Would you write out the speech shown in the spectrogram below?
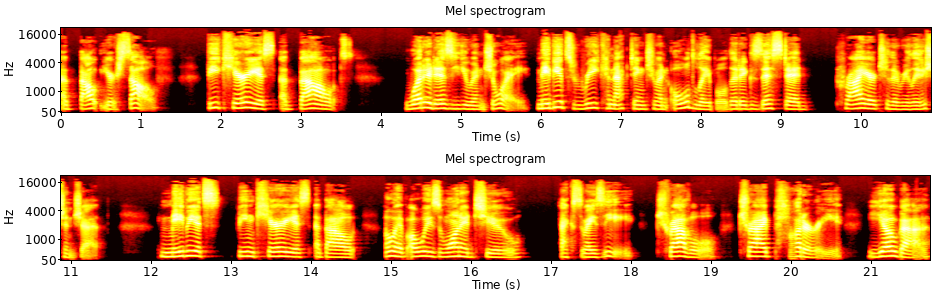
about yourself, be curious about what it is you enjoy. Maybe it's reconnecting to an old label that existed prior to the relationship. Maybe it's being curious about, oh, I've always wanted to XYZ, travel, try pottery, yoga,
